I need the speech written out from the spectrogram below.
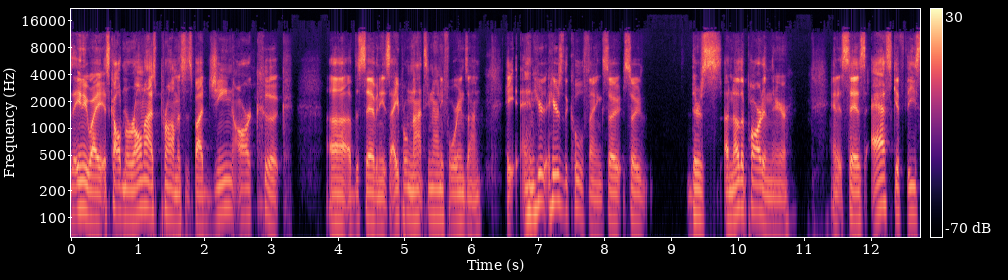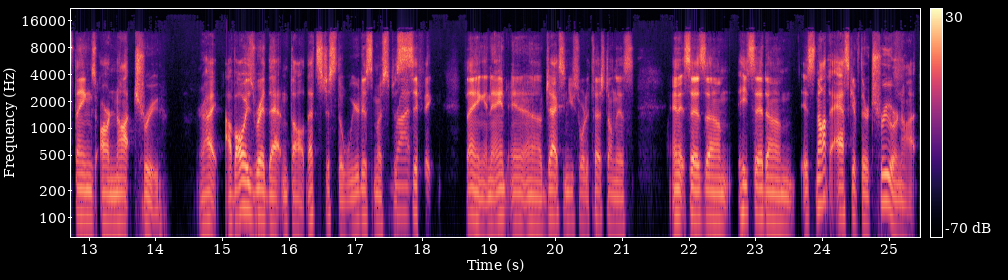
anyway, it's called Moroni's Promise. It's by Gene R. Cook uh, of the 70s. April 1994 Ensign. He, and here, here's the cool thing. So, so there's another part in there and it says, ask if these things are not true. Right. I've always read that and thought that's just the weirdest, most Right. specific thing. And, and, and uh, Jackson, you sort of touched on this and it says um, he said um, it's not to ask if they're true or not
